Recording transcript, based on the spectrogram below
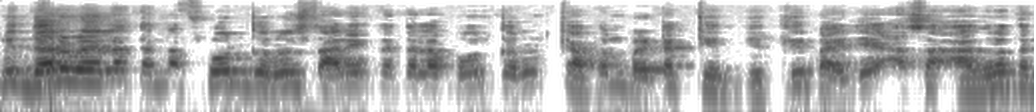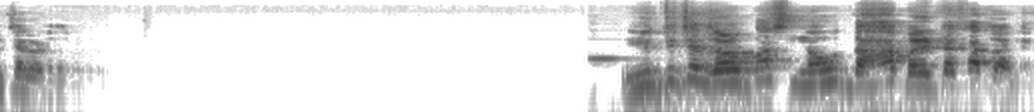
मी दरवेळेला त्यांना फोन करून स्थानिक नेत्याला फोन करून की आपण बैठक घेतली पाहिजे असा आग्रह त्यांच्याकडे धरला. युतीच्या जवळपास नऊ दहा बैठका झाल्या.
